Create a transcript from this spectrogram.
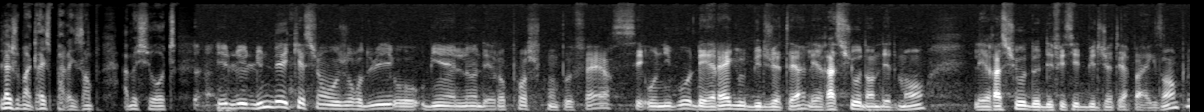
Là, je m'adresse par exemple à M. Hoth. L'une des questions aujourd'hui, ou bien l'un des reproches qu'on peut faire, c'est au niveau des règles budgétaires, les ratios d'endettement, les ratios de déficit budgétaire par exemple,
